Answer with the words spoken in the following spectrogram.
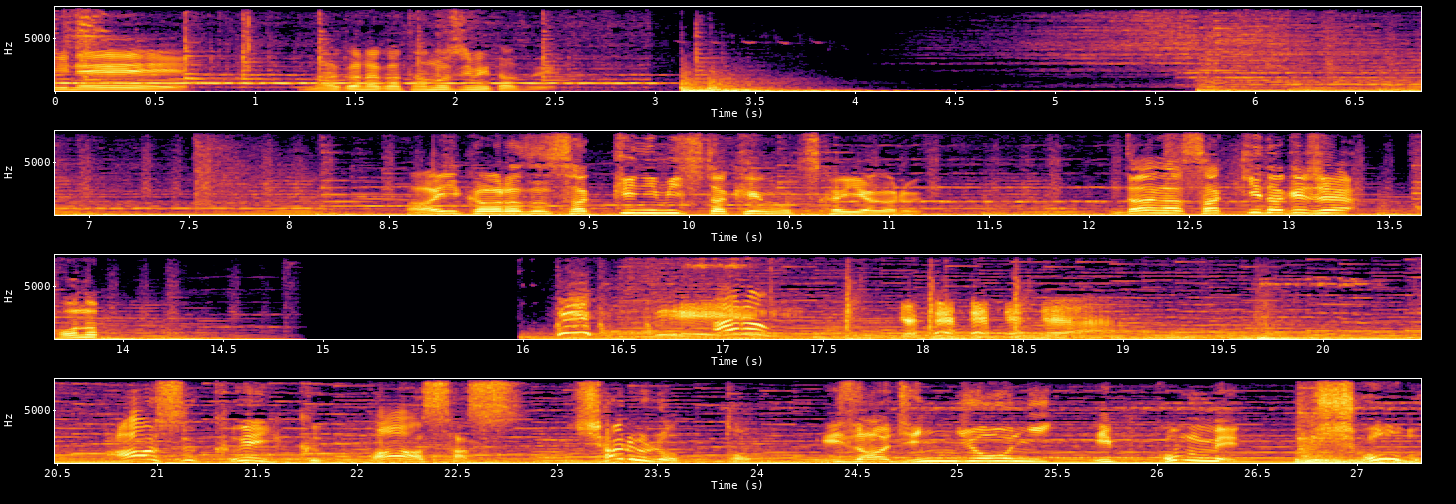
いいね。なかなか楽しめたぜ。相変わらず殺気に満ちた剣を使いやがる。だが殺気だけじゃこのアロン。ア ースクエイク VS シャルロット。いざ尋常に一本目。勝負。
